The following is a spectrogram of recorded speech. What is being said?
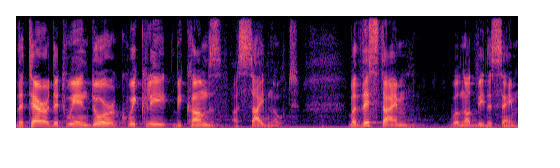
The terror that we endure quickly becomes a side note. But this time will not be the same.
